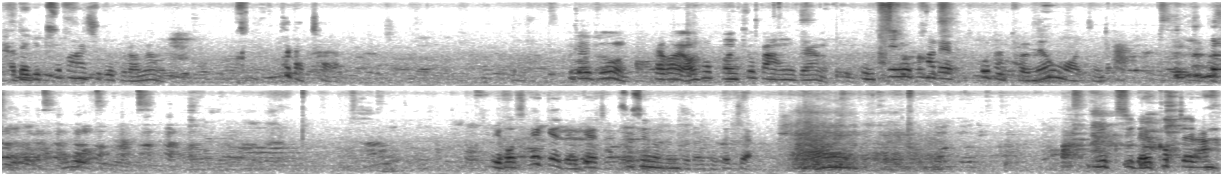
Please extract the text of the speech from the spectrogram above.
다대기 추가하시고 그러면 큰 다쳐요. 그래도 제가 여섯 번 추가한 게 우찌누 카레보다 덜 매운 것 같은데? 이거 세 개, 네개 잡수시는 분들은 도대체 아우, 육수 네 컵째라.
